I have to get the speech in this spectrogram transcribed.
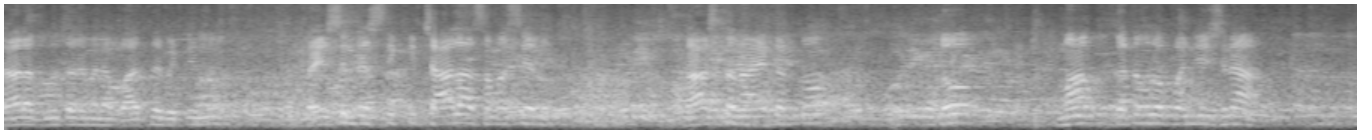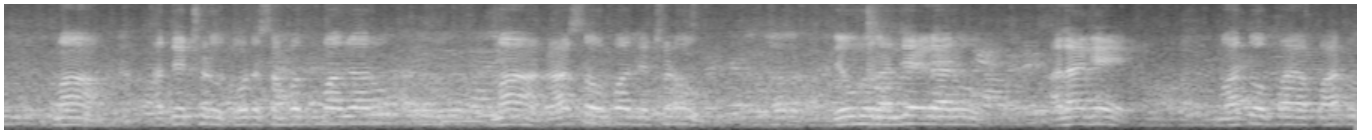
చాలా గురుతరమైన బాధ్యత పెట్టింది రైస్ ఇండస్ట్రీకి చాలా సమస్యలు. రాష్ట్ర నాయకత్వంతో మాకు గతంలో పనిచేసిన మా అధ్యక్షుడు తోట సంపత్ కుమార్ గారు మా రాష్ట్ర ఉపాధ్యక్షుడు దేవునూరు అంజయ్య గారు అలాగే మాతో పా- పాటు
